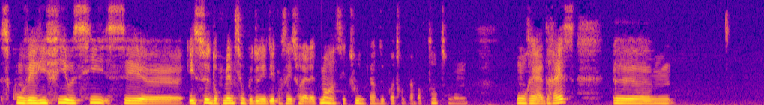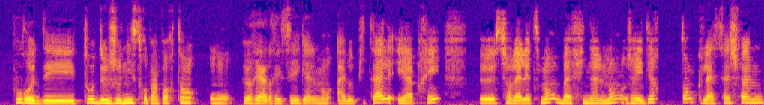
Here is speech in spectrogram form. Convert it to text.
ce qu'on vérifie aussi, c'est, et ce, donc même si on peut donner des conseils sur l'allaitement, hein, c'est tout, une perte de poids trop importante, on, on réadresse pour des taux de jaunisse trop importants, on peut réadresser également à l'hôpital. Et après, sur l'allaitement, bah finalement, j'allais dire, tant que la sage-femme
